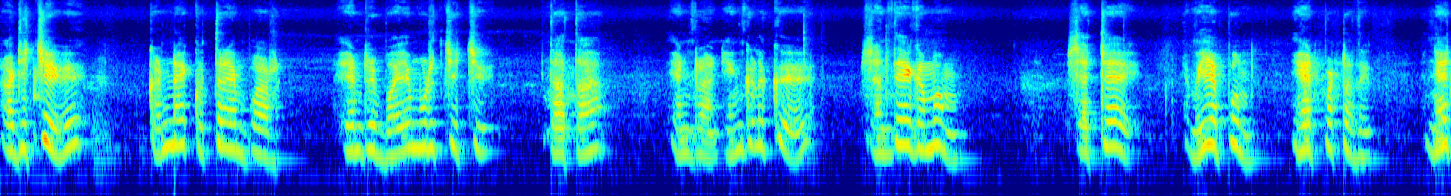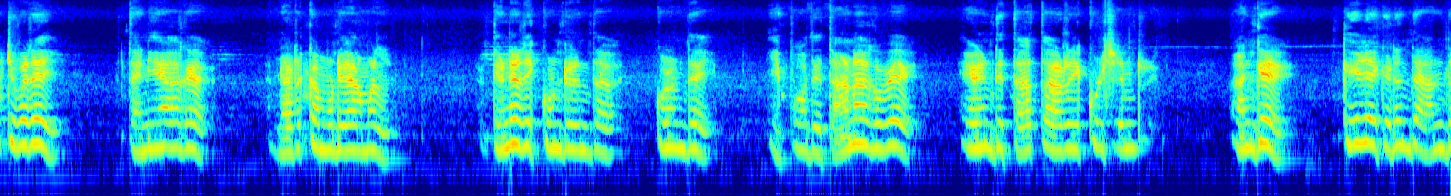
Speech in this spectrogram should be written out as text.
அடித்து கண்ணை குத்துறேன் பார் என்று பயமுடிச்சிச்சு தாத்தா என்றான். எங்களுக்கு சந்தேகமும் சற்றே வியப்பும் ஏற்பட்டது. நேற்று வரை தனியாக நடக்க முடியாமல் திணறிக் கொண்டிருந்த குழந்தை இப்போது தானாகவே எழுந்து தாத்தா அறைக்குள் சென்று அங்கே கீழே கிடந்த அந்த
